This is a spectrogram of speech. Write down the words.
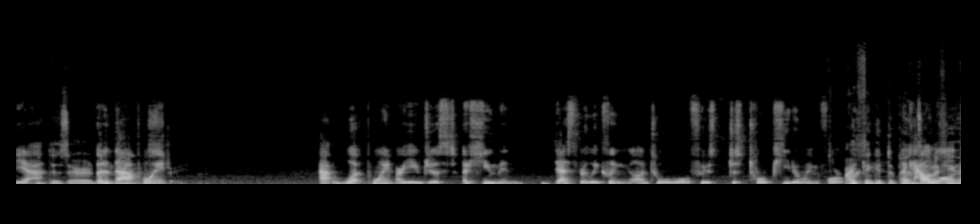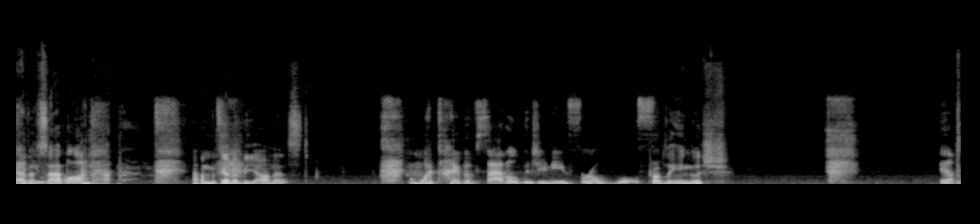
yeah. Keep this aerodynamic But at that point, straight. At what point are you just a human desperately clinging on to a wolf who's just torpedoing forward? I think it depends how on if you have a you saddle or on? not. I'm gonna be honest. what type of saddle would you need for a wolf? Probably English. Yep.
